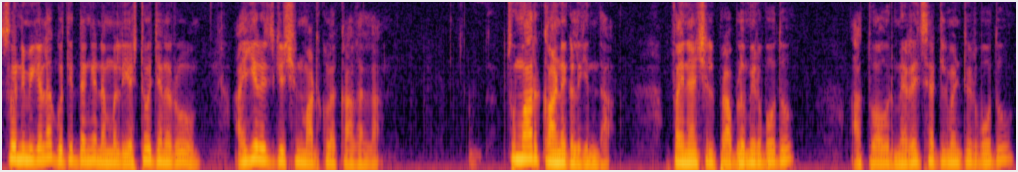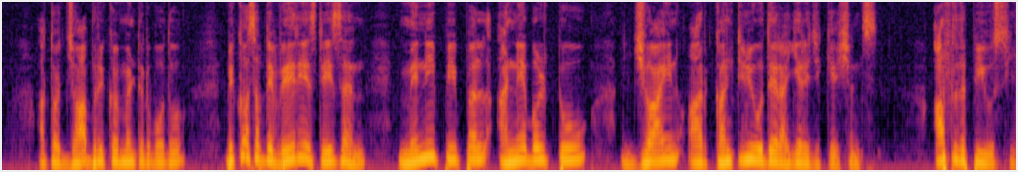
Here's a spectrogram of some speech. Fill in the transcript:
so ನಿಮಗೆಲ್ಲ ಗೊತ್ತಿದ್ದಂಗೆ ನಮ್ಮಲ್ಲಿ ಎಷ್ಟೋ ಜನರು ಹೈಯರ್ ಎಜುಕೇಷನ್ ಮಾಡ್ಕೊಳ್ಳೋಕ್ಕಾಗಲ್ಲ ಸುಮಾರು ಕಾರಣಗಳಿಂದ ಫೈನಾನ್ಷಿಯಲ್ ಪ್ರಾಬ್ಲಮ್ ಇರ್ಬೋದು, ಅಥವಾ ಅವ್ರ ಮ್ಯಾರೇಜ್ ಸೆಟಲ್ಮೆಂಟ್ ಇರ್ಬೋದು, ಅಥವಾ ಜಾಬ್ ರಿಕ್ವೈರ್ಮೆಂಟ್ ಇರ್ಬೋದು. Because of the various reason many people unable to join or continue their higher educations after the P U C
